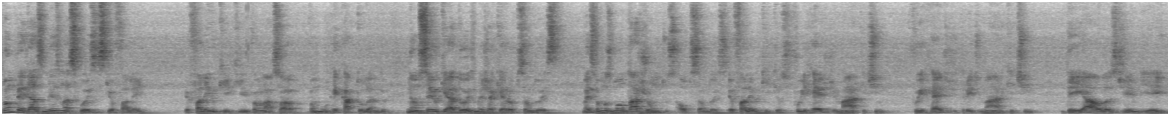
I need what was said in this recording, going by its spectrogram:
Vamos pegar as mesmas coisas que eu falei. Eu falei o quê? Que, vamos lá, só vamos recapitulando. Não sei o que é a 2, mas já quero a opção 2. Mas vamos montar juntos a opção 2. Eu falei o quê? Que eu fui head de marketing, fui head de trade marketing, dei aulas de MBA.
